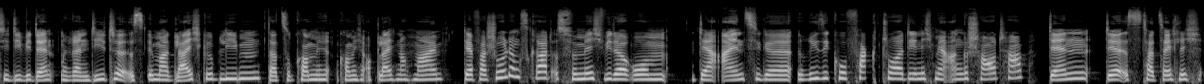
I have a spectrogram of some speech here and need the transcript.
die Dividendenrendite ist immer gleich geblieben. Dazu komme ich, komm ich auch gleich nochmal. Der Verschuldungsgrad ist für mich wiederum der einzige Risikofaktor, den ich mir angeschaut habe, denn der ist tatsächlich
